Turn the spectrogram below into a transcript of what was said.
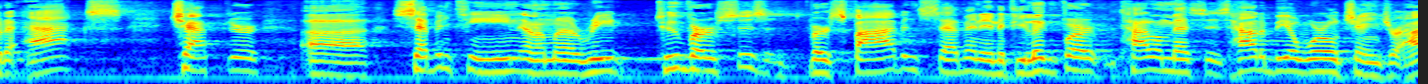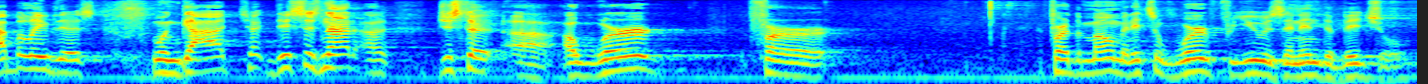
Go to Acts chapter uh, 17, and I'm going to read two verses, verse 5 and 7. And if you're looking for a title message, How to Be a World Changer, I believe this. When God, t- this is not a, just a, a, a word for, for the moment, it's a word for you as an individual.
